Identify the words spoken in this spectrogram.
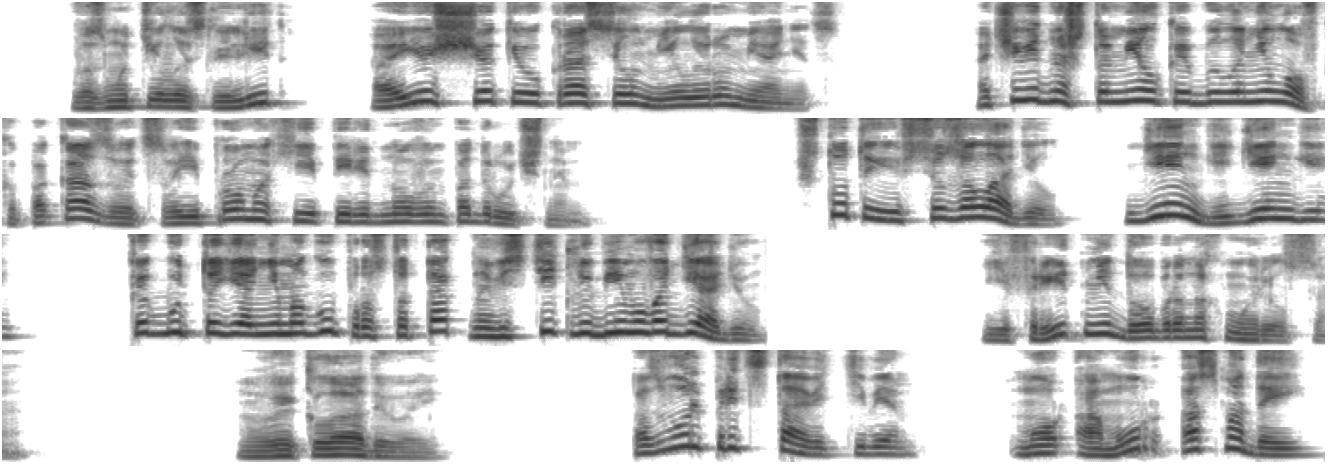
— возмутилась Лилит, а ее щеки украсил милый румянец. Очевидно, что мелкой было неловко показывать свои промахи перед новым подручным. «Что ты все заладил? Деньги, деньги. Как будто я не могу просто так навестить любимого дядю. Ефрит недобро нахмурился. Выкладывай. Позволь представить тебе. Мор-Амур Асмодей,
